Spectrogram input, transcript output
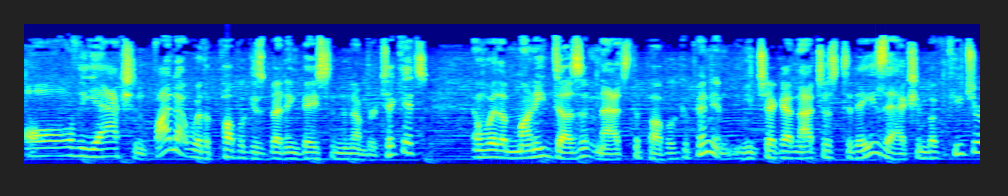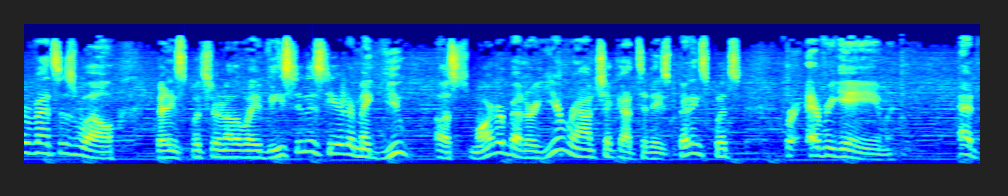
all the action. Find out where the public is betting based on the number of tickets and where the money doesn't match the public opinion. You can check out not just today's action, but future events as well. Betting splits are another way. VSiN is here to make you a smarter, better year round. Check out today's betting splits for every game at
